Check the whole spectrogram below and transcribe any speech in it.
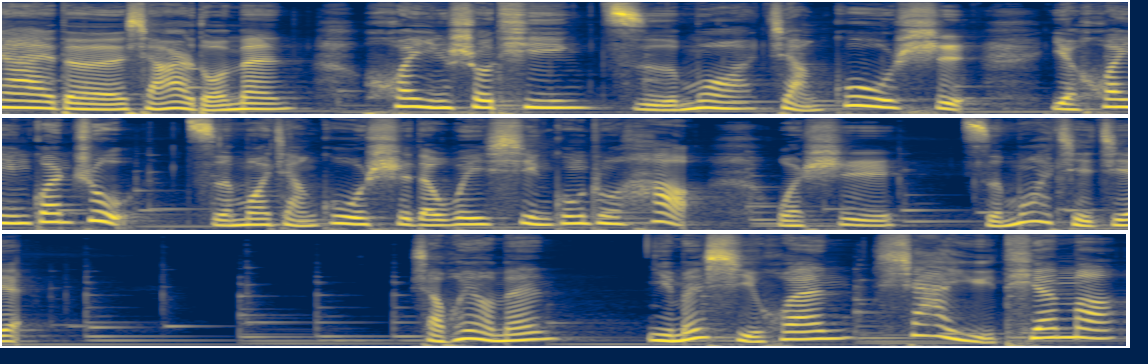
亲爱的小耳朵们，欢迎收听子墨讲故事，也欢迎关注子墨讲故事的微信公众号。我是子墨姐姐。小朋友们，你们喜欢下雨天吗？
